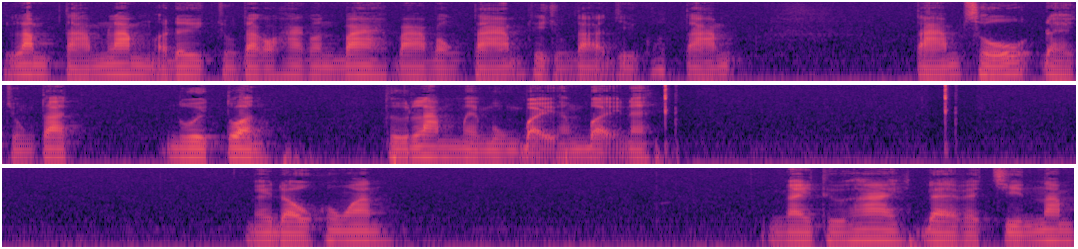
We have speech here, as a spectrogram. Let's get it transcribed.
585 ở đây chúng ta có hai con 3 3 bóng 8 thì chúng ta chỉ có 8 8 số để chúng ta nuôi tuần thứ năm, ngày mùng 7 tháng 7 này. Ngày đầu không ăn. Ngày thứ hai, đề về 9 năm,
